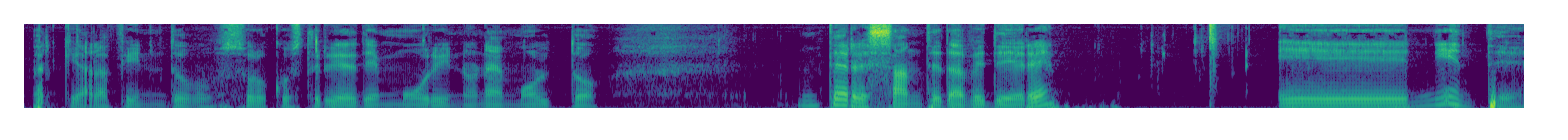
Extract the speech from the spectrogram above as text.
perché alla fine devo solo costruire dei muri non è molto interessante da vedere e niente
